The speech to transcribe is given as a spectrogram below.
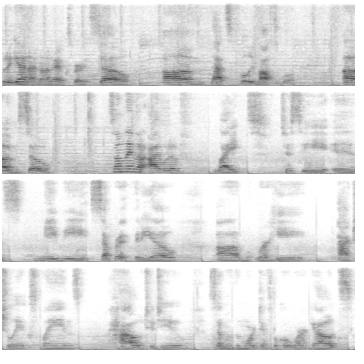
But again, I'm not an expert, so um, that's fully possible. Um, so something that I would have liked to see is maybe separate video um, where he actually explains how to do some of the more difficult workouts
